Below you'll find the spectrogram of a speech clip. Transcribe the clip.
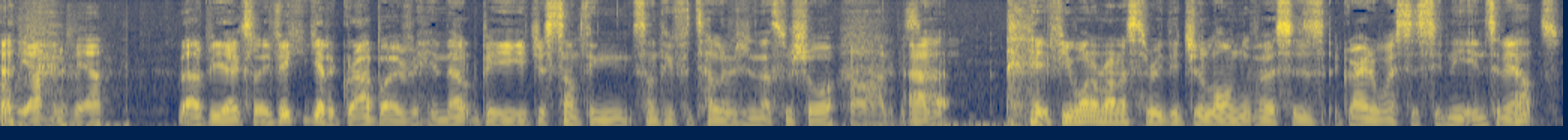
I'll be up and about. That'd be excellent. If you could get a grab over him, that would be just something something for television, that's for sure. Oh, 100%. Uh, if you want to run us through the Geelong versus Greater Western Sydney ins and outs.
